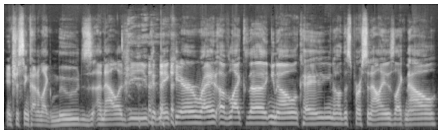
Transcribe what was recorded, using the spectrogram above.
interesting kind of like moods analogy you could make here, right? Of like the you know okay, you know this personality is like now.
